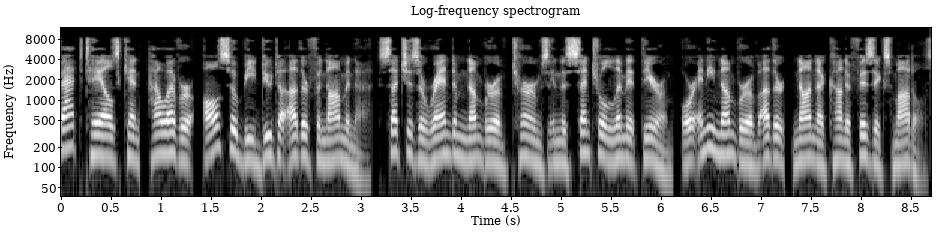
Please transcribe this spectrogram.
Fat tails can, however, also be due to other phenomena, such as a random number of terms in the central limit theorem, or any number of other, non-econophysics models.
